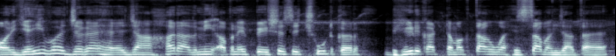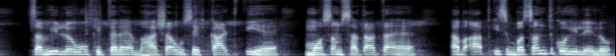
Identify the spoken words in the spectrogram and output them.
और यही वह जगह है जहाँ हर आदमी अपने पेशे से छूटकर भीड़ का टमकता हुआ हिस्सा बन जाता है। सभी लोगों की तरह भाषा उसे काटती है, मौसम सताता है अब आप इस बसंत को ही ले लो।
